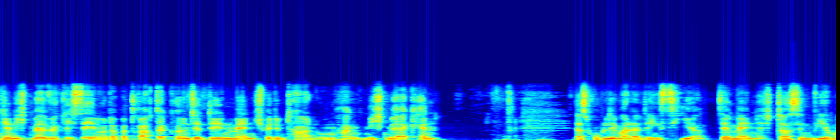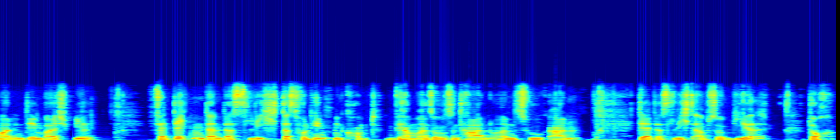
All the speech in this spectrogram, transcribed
ja nicht mehr wirklich sehen oder der Betrachter könnte den Mensch mit dem Tarnumhang nicht mehr erkennen. Das Problem allerdings hier, der Mensch, das sind wir mal in dem Beispiel, verdecken dann das Licht, das von hinten kommt. Wir haben also unseren Tarnanzug an, der das Licht absorbiert, doch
